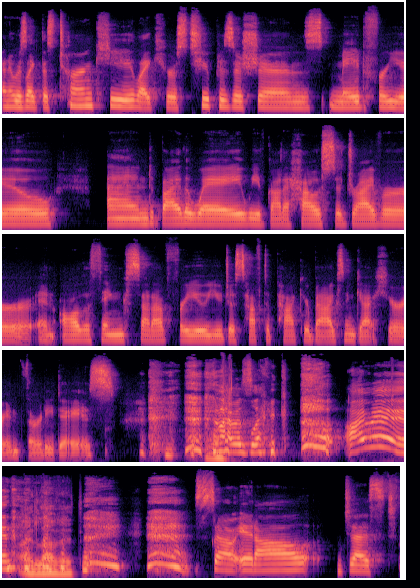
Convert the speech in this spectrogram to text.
And it was like this turnkey, like, here's two positions made for you. And by the way, we've got a house, a driver, and all the things set up for you. You just have to pack your bags and get here in 30 days. and I was like, I'm in. I love it. so it all just,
